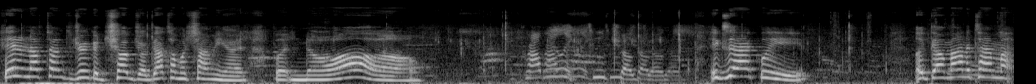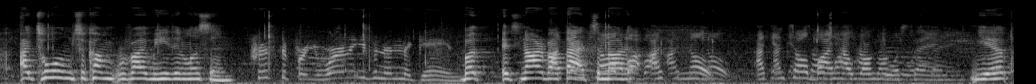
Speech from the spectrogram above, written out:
He had enough time to drink a chug jug. That's how much time he had. But no. Probably like two chug jugs. Exactly. Like the amount of time I, I told him to come revive me, he didn't listen. Christopher, you weren't even in the game. But it's not about that. It's about by, I, no, I can tell by how long he was saying. Yep.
